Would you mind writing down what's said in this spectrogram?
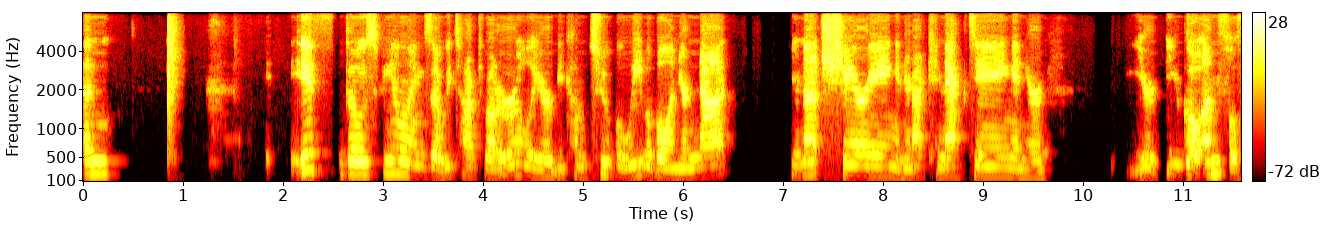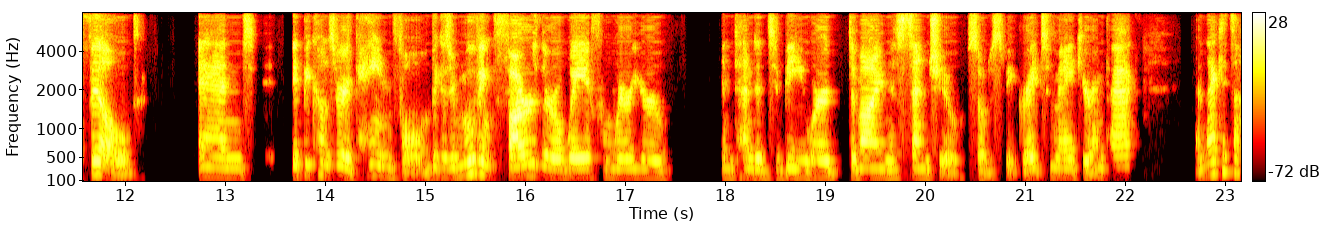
and if those feelings that we talked about earlier become too believable and you're not you're not sharing and you're not connecting and you're you're you go unfulfilled and it becomes very painful because you're moving farther away from where you're intended to be where divine has sent you so to speak right to make your impact. And that gets a,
